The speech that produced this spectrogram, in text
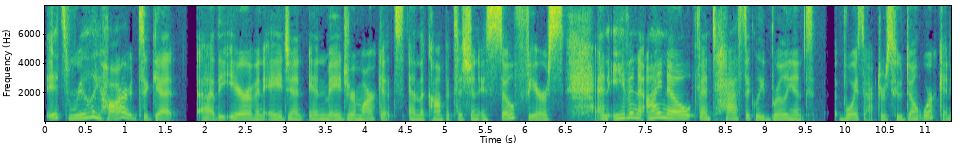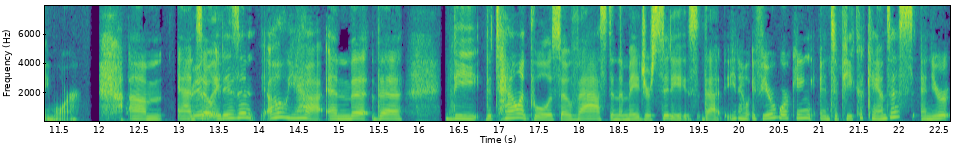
it's really hard to get uh, the ear of an agent in major markets, and the competition is so fierce. And even I know fantastically brilliant voice actors who don't work anymore. Um, and really? so it isn't. Oh yeah, and the the the the talent pool is so vast in the major cities that you know if you're working in Topeka, Kansas, and you're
